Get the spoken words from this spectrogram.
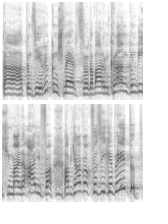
Da hatten sie Rückenschmerzen oder waren krank und ich in meiner Eifer habe ich einfach für sie gebetet.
